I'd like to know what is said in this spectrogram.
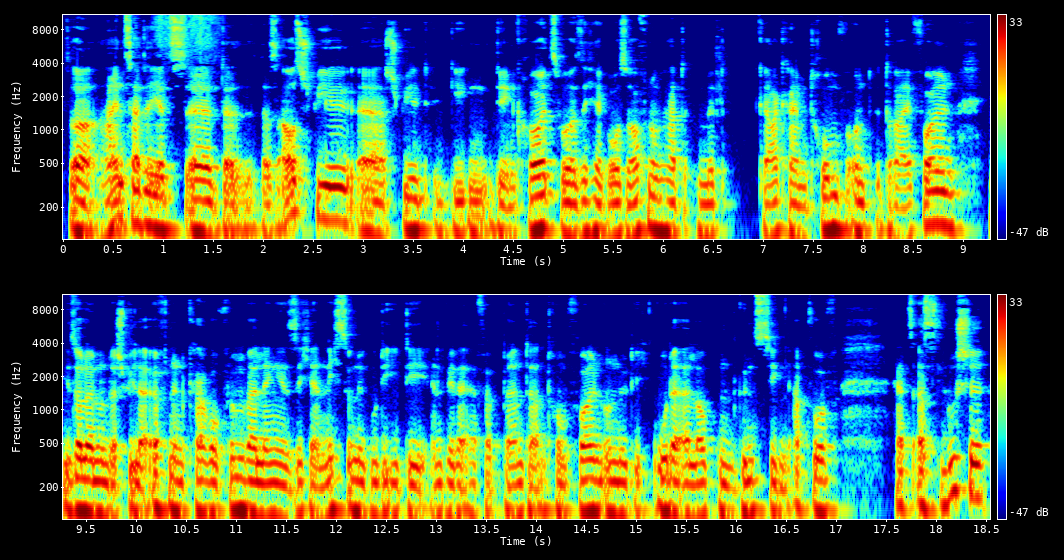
So, Heinz hatte jetzt äh, das Ausspiel, er spielt gegen den Kreuz, wo er sicher große Hoffnung hat, mit gar keinem Trumpf und drei Vollen. Wie soll er nun das Spiel eröffnen? Karo Fünferlänge sicher nicht so eine gute Idee. Entweder er verbrennt da einen Trumpf Vollen unnötig oder erlaubt einen günstigen Abwurf. Herz Ass Lusche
